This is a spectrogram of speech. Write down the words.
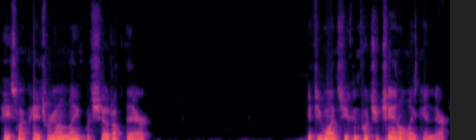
paste my Patreon link which showed up there. If you want, you can put your channel link in there.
